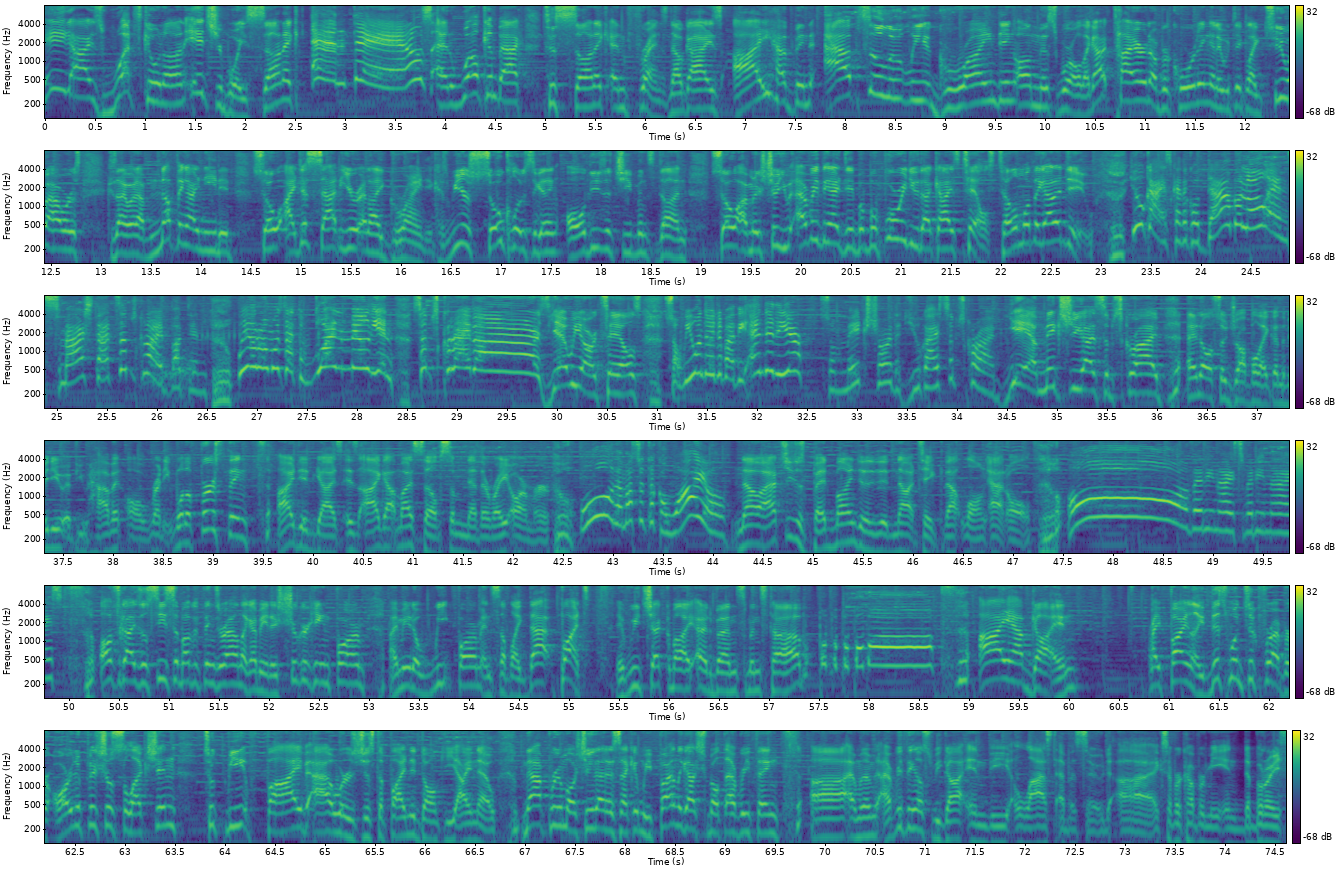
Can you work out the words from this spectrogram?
Hey guys, what's going on? It's your boy Sonic and Tails, and welcome back to Sonic and Friends. Now, guys, I have been absolutely grinding on this world. I got tired of recording, and it would take like two hours because I would have nothing I needed. So I just sat here and I grinded because we are so close to getting all these achievements done. So I'm going to show you everything I did. But before we do that, guys, Tails, tell them what they got to do. You guys gotta go down below and smash that subscribe button. We are almost at 1 million subscribers! Yeah, we are, Tails. So we want to do it by the end of the year, so make sure that you guys subscribe. Yeah, make sure you guys subscribe and also drop a like on the video if you haven't already. Well, the first thing I did, guys, is I got myself some netherite armor. Oh, that must have took a while. No, I actually just bed mined and it did not take that long at all. Oh, very nice, very nice. Also, guys, you'll see some other things around, like I made a sugarcane farm, I made a wheat farm, and stuff like that. But if we check my advancements tab, I have gotten I finally, this one took forever. Artificial selection took me five hours just to find a donkey, I know. Map room, I'll show you that in a second. We finally got smelt everything, uh, and then everything else we got in the last episode, uh, except for cover me in debris,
